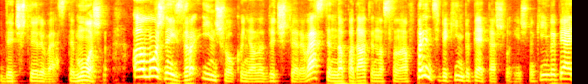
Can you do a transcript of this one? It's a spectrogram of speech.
Д4 вести. Можна. А можна і з іншого коня на Д4 вести, нападати на слона. В принципі, кінь Б5 теж логічно. Кінь Б5,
